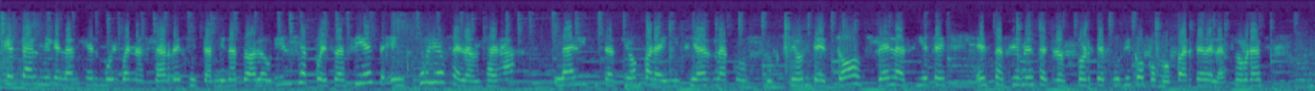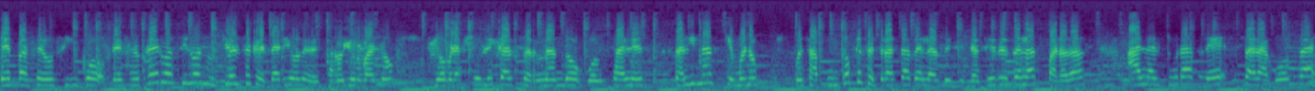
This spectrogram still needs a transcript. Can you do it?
¿Qué tal, Miguel Ángel? Muy buenas tardes y también a toda la audiencia. Pues así es, en julio se lanzará la licitación para iniciar la construcción de dos de las siete estaciones de transporte público como parte de las obras de Paseo 5 de febrero. Así lo anunció el secretario de Desarrollo Urbano y Obras Públicas, Fernando González Salinas, quien, bueno, pues apuntó que se trata de las licitaciones de las paradas a la altura de Zaragoza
